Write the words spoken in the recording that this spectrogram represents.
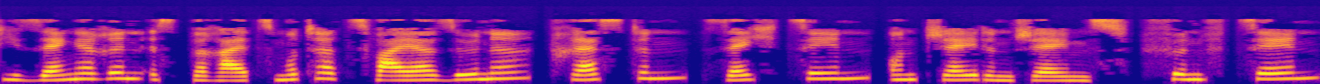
Die Sängerin ist bereits Mutter zweier Söhne, Preston, 16, und Jaden James, 15,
